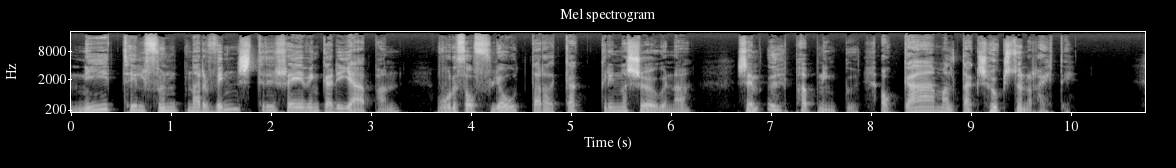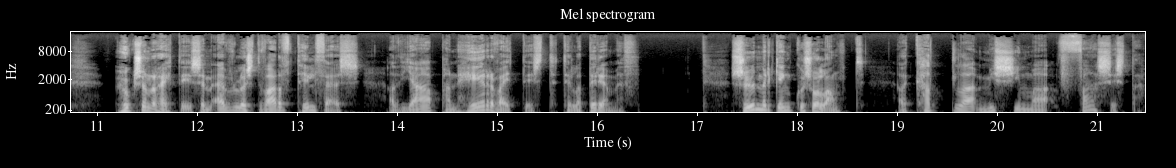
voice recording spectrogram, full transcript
nýtilfundnar vinstri hreyfingar í Japan voru þó fljótar að gaggrina söguna sem upphafningu á gamaldags hugsunarhætti. Hugsunarhætti sem eflaust varð til þess að Japan hervætist til að byrja með. Sumir gengur svo langt að kalla Mishima fasista.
